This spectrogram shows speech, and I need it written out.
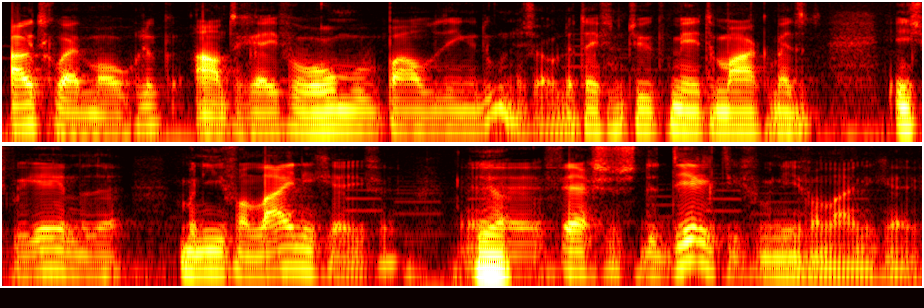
uitgebreid mogelijk aan te geven waarom we bepaalde dingen doen en zo. Dat heeft natuurlijk meer te maken met het inspirerende manier van leiding geven. eh, versus de directieve manier van leiding geven.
